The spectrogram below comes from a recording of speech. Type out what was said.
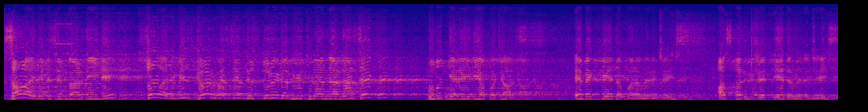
Sağ elimizin verdiğini sol elimiz görmesin düsturuyla büyütülenlerdensek bunun gereğini yapacağız. Emekliye de para vereceğiz. Asgari ücretliye de vereceğiz.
